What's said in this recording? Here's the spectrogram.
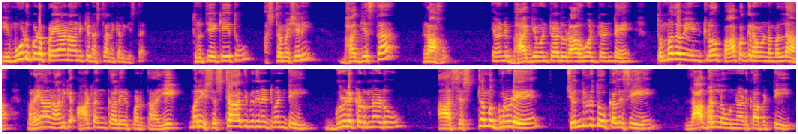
ఈ మూడు కూడా ప్రయాణానికి నష్టాన్ని కలిగిస్తాయి. తృతీయ కేతు అష్టమ శని భాగ్యస్థ రాహు. ఏమంటే భాగ్యం అంటాడు రాహు అంటాడంటే తొమ్మిదవ ఇంట్లో పాపగ్రహం ఉండడం వల్ల ప్రయాణానికి ఆటంకాలు ఏర్పడతాయి. మరి షష్టాధిపతి అయినటువంటి గురుడు ఎక్కడున్నాడు? ఆ షష్టమ గురుడే చంద్రుడితో కలిసి లాభంలో ఉన్నాడు కాబట్టి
